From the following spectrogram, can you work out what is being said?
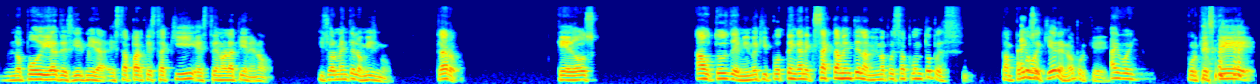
no podías decir, mira, esta parte está aquí, este no la tiene, no. Visualmente lo mismo. Claro, que dos autos del mismo equipo tengan exactamente la misma puesta a punto, pues tampoco se quiere, ¿no? Porque, Ahí voy. Porque es que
